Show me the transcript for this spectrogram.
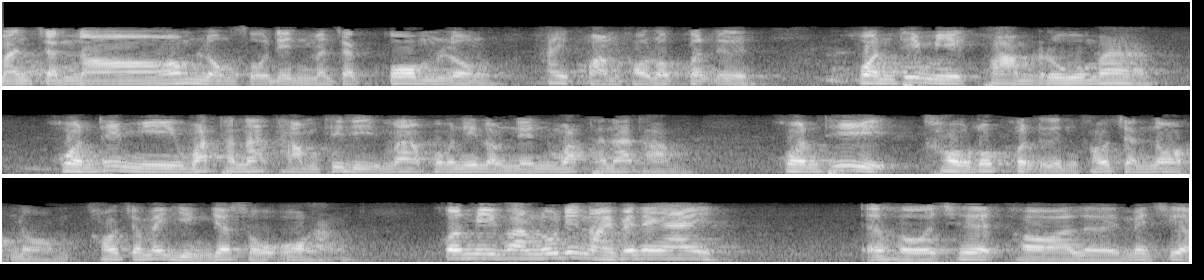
มันจะน้อมลงสู่ดินมันจะก้มลงให้ความเคารพคนอื่น คนที่มีความรู้มาก คนที่มีวัฒนธรรมที่ดีมากเพราะวันนี้เราเน้นวัฒนธรรม คนที่เคารพคนอื่นเขาจะนอบน้อม เขาจะไม่หยิ่งยโสโอหัง คนมีความรู้นิดหน่อยเป็นยังไง เออโหเชิดคอเลย ไม่เชื่อ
